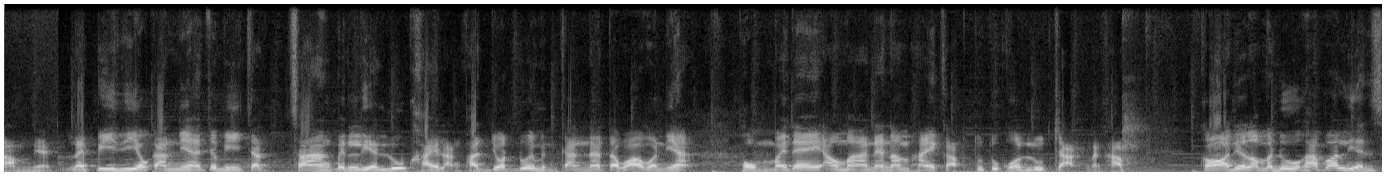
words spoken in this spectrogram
ดำเนี่ยในปีเดียวกันเนี่ยจะมีจัดสร้างเป็นเหรียญรูปไข่หลังพัดยศด้วยเหมือนกันนะแต่ว่าวันนี้ผมไม่ได้เอามาแนะนำให้กับทุกๆคนรู้จักนะครับ ก็เดี๋ยวเรามาดูครับว่าเหรียญเส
